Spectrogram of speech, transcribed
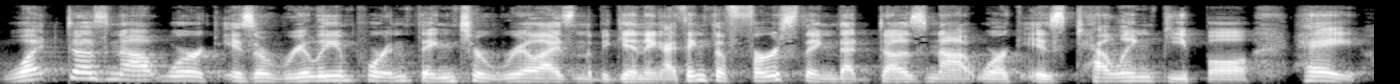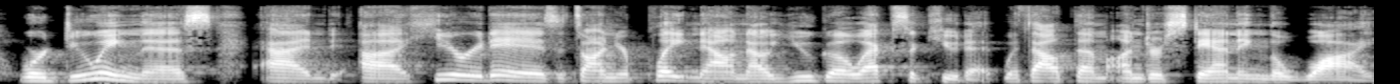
What does not work is a really important thing to realize in the beginning. I think the first thing that does not work is telling people, hey, we're doing this and uh, here it is. It's on your plate now. Now you go execute it without them understanding the why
